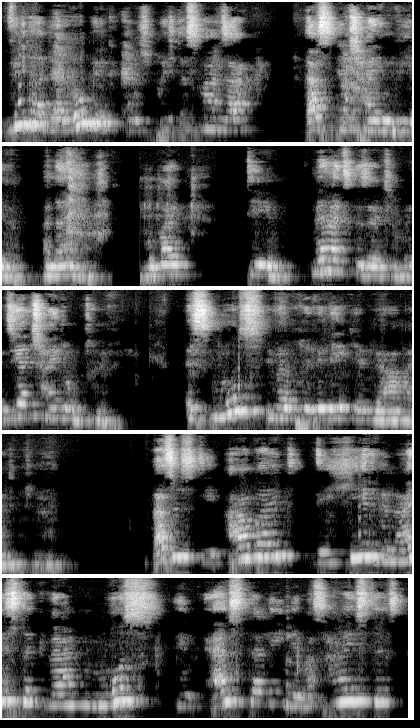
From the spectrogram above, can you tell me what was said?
wieder der Logik entspricht, dass man sagt, das entscheiden wir alleine. Wobei die Mehrheitsgesellschaft, wenn sie Entscheidungen trifft, es muss über Privilegien gearbeitet werden. Das ist die Arbeit, die hier geleistet werden muss, in erster Linie. Was heißt es,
